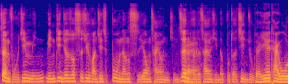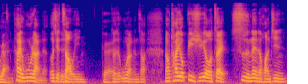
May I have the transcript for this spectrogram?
政府已经明明定，就是说市区环境是不能使用柴油引擎，任何的柴油引擎都不得进入，对，因为太污染了，太污染了，而且噪音。对对对，污染跟噪音，然后他又必须要在室内的环境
